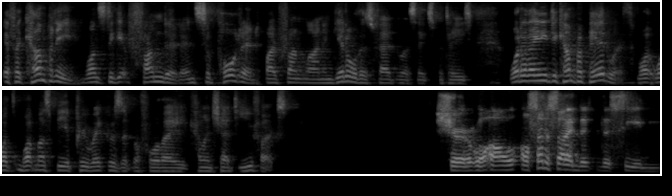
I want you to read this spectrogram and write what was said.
if a company wants to get funded and supported by Frontline and get all this fabulous expertise, what do they need to come prepared with? What, what, what must be a prerequisite before they come and chat to you folks? Sure. Well, I'll, I'll set aside the, the seed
